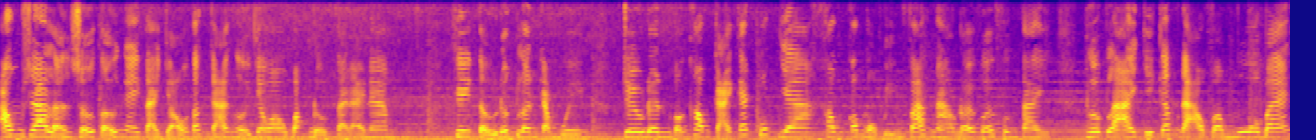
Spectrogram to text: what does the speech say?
Ông ra lệnh xử tử ngay tại chỗ tất cả người châu Âu bắt được tại Đại Nam. Khi tự Đức lên cầm quyền, triều đình vẫn không cải cách quốc gia, không có một biện pháp nào đối với phương Tây. Ngược lại, chỉ cấm đạo và mua bán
